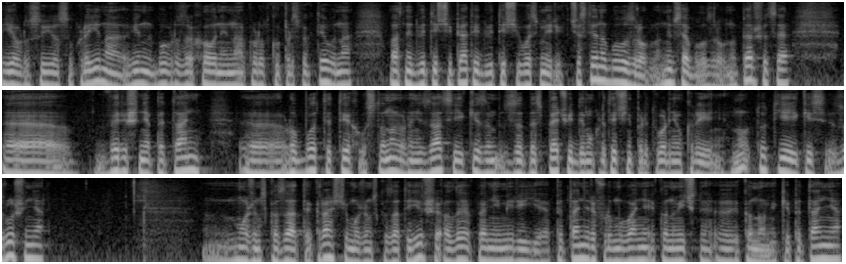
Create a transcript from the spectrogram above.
Євросоюз Україна він був розрахований на коротку перспективу на власне 2005-2008 рік. Частина було зроблено, не все було зроблено. Перше це е, вирішення питань роботи тих установ і організацій, які забезпечують демократичні перетворення в країні. Ну тут є якісь зрушення. Можемо сказати краще, можемо сказати гірше, але в певній мірі є. Питання реформування економічної е, економіки, питання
